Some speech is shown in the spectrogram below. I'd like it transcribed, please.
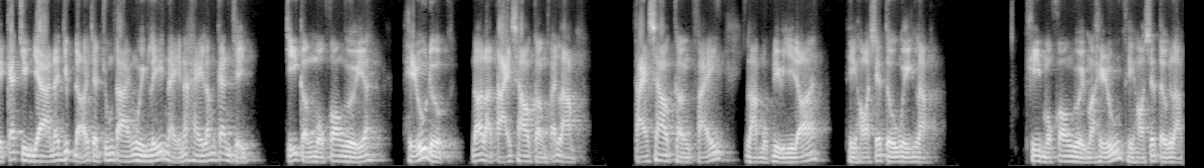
thì các chuyên gia nó giúp đỡ cho chúng ta. Nguyên lý này nó hay lắm các anh chị. Chỉ cần một con người á, hiểu được đó là tại sao cần phải làm tại sao cần phải làm một điều gì đó thì họ sẽ tự nguyện làm. Khi một con người mà hiểu thì họ sẽ tự làm.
